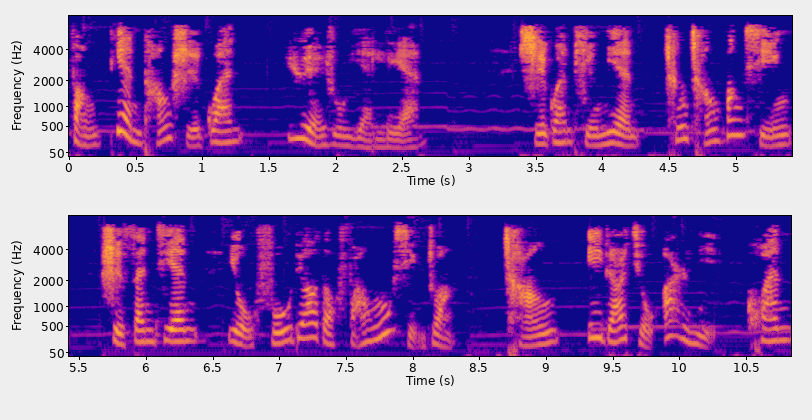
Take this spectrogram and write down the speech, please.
仿殿堂石棺跃入眼帘。石棺平面呈长方形，是三间有浮雕的房屋形状，长一点九二米，宽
